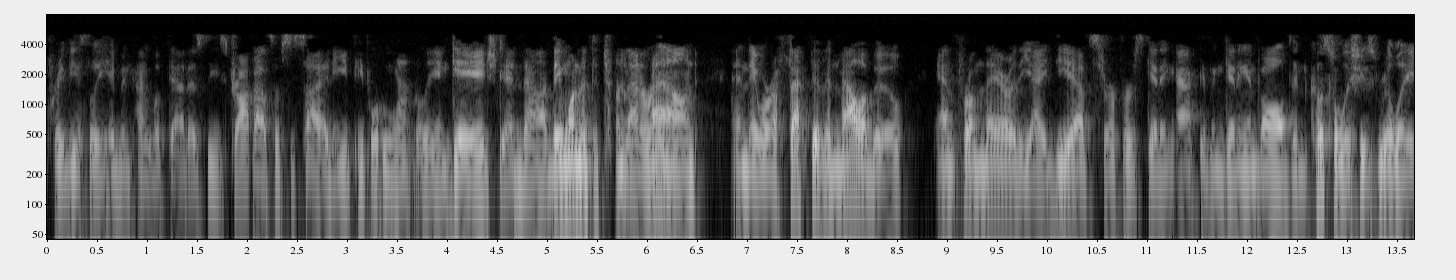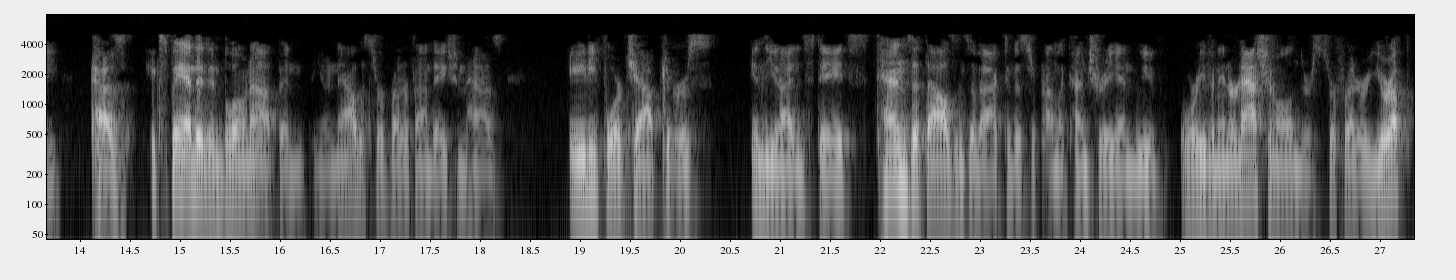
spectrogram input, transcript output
previously had been kind of looked at as these dropouts of society, people who weren't really engaged. And uh, they wanted to turn that around and they were effective in Malibu. And from there, the idea of surfers getting active and getting involved in coastal issues really has expanded and blown up. And, you know, now the Surfrider Foundation has 84 chapters in the United States, tens of thousands of activists around the country, and we've we're even international. And there's Surfrider Europe,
